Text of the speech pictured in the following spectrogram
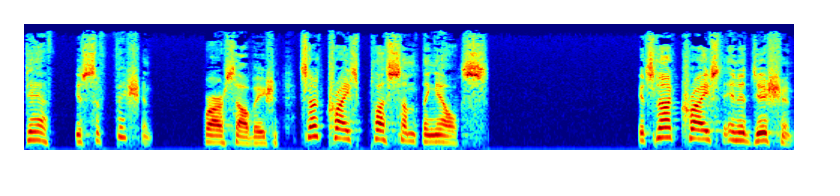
death is sufficient for our salvation. It's not Christ plus something else. It's not Christ in addition.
